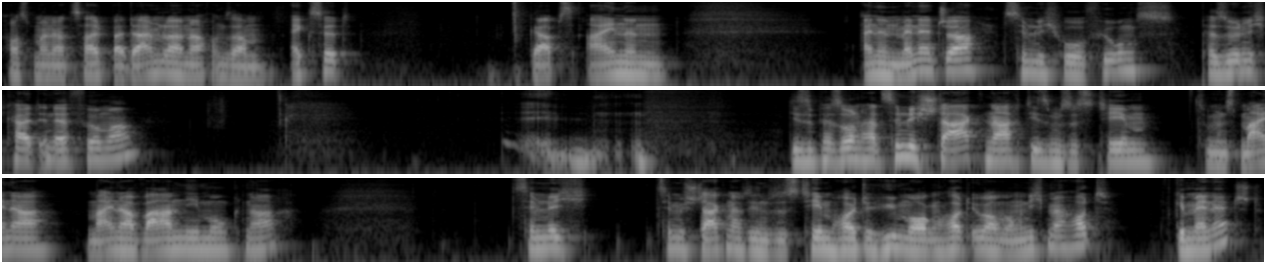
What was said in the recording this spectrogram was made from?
aus meiner Zeit bei Daimler nach unserem Exit, gab es einen, einen Manager, ziemlich hohe Führungspersönlichkeit in der Firma. Diese Person hat ziemlich stark nach diesem System, zumindest meiner, meiner Wahrnehmung nach, ziemlich, ziemlich stark nach diesem System heute Hü, morgen hot, übermorgen nicht mehr hot gemanagt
